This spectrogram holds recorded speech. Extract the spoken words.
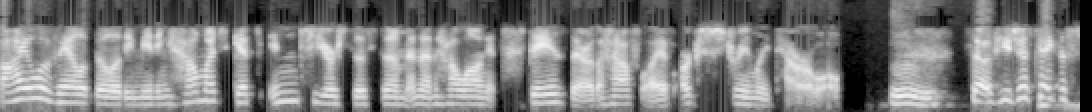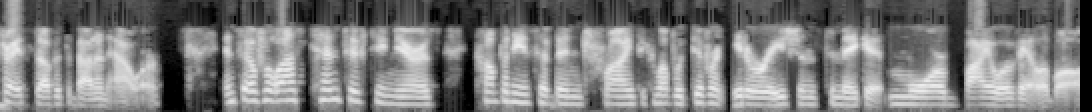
bioavailability, meaning how much gets into your system and then how long it stays there, the half life, are extremely terrible. Mm. So if you just take the straight stuff, it's about an hour. And so for the last 10, 15 years, companies have been trying to come up with different iterations to make it more bioavailable.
